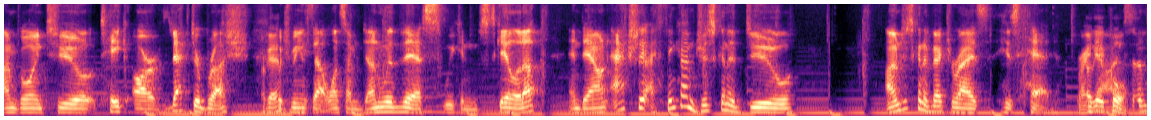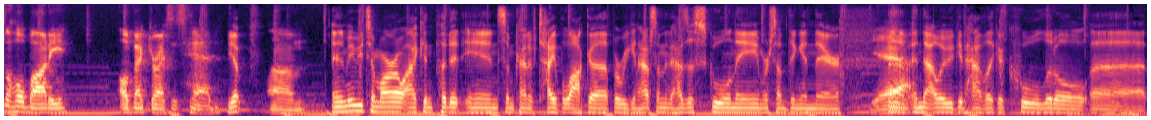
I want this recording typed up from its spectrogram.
I'm going to take our vector brush, Okay. which means that once I'm done with this, we can scale it up and down. Actually, I think I'm just gonna do, I'm just gonna vectorize his head right Okay, now. cool. Instead of the whole body, I'll vectorize his head. Yep. Um, And maybe tomorrow I can put it in some kind of type lockup, or we can have something that has a school name or something in there. yeah. Um, and that way we could have like a cool little uh,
